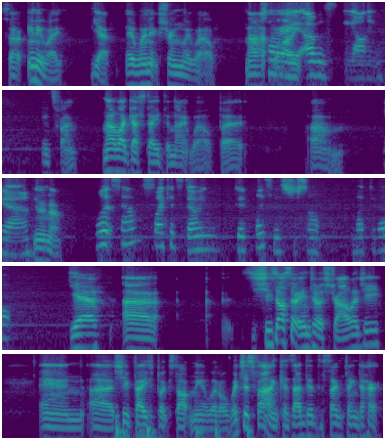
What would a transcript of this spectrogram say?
So anyway, yeah, it went extremely well. Not Sorry, like I was yawning. it's fine. Not like I stayed the night well, but um, Yeah. you know, Well, it sounds like it's going good places. Just don't muck it up. yeah. Uh, she's also into astrology, and uh, she Facebook stalked me a little, which is fine because I did the same thing to her.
